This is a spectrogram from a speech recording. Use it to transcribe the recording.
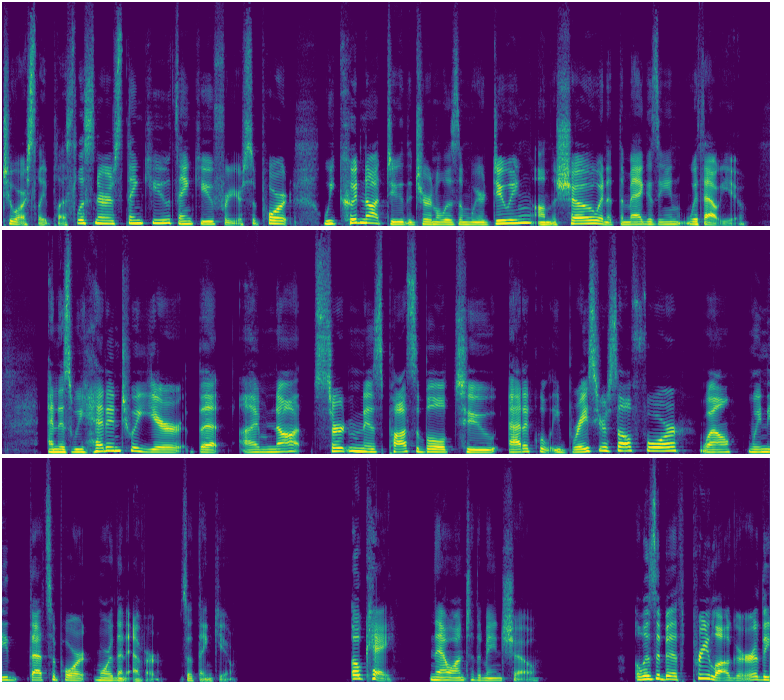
to our Slate Plus listeners, thank you. Thank you for your support. We could not do the journalism we're doing on the show and at the magazine without you. And as we head into a year that I'm not certain is possible to adequately brace yourself for, well, we need that support more than ever. So thank you. Okay, now on to the main show. Elizabeth Prelogar, the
